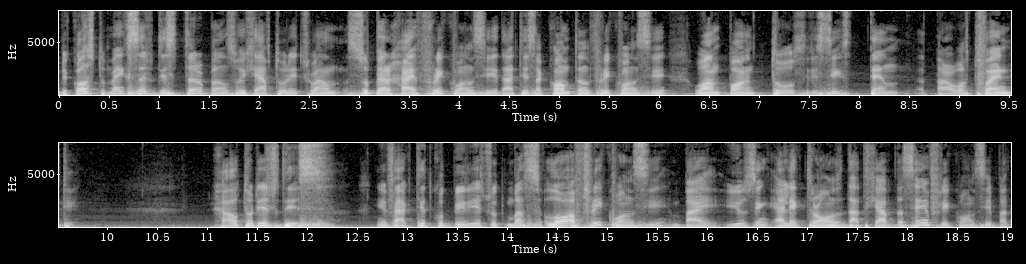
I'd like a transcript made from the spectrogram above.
Because to make such disturbance, we have to reach one super high frequency, that is a Compton frequency, 1.236, 10 power of 20. How to reach this? In fact, it could be reached with much lower frequency by using electrons that have the same frequency, but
